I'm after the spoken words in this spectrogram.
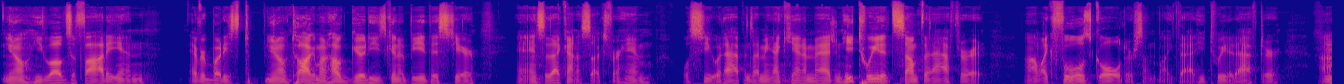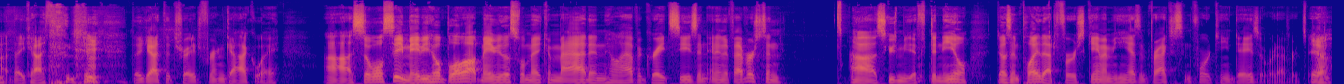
you know, he loves Ifeadi, and everybody's, t- you know, talking about how good he's going to be this year. And, and so that kind of sucks for him. We'll see what happens. I mean, I can't imagine. He tweeted something after it, um, like "fool's gold" or something like that. He tweeted after uh, they got they, they got the trade for Ngakoue. Uh, so we'll see. Maybe he'll blow up. Maybe this will make him mad, and he'll have a great season. And if Everson, uh, excuse me, if Danielle doesn't play that first game, I mean, he hasn't practiced in 14 days or whatever it's Yeah. been.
